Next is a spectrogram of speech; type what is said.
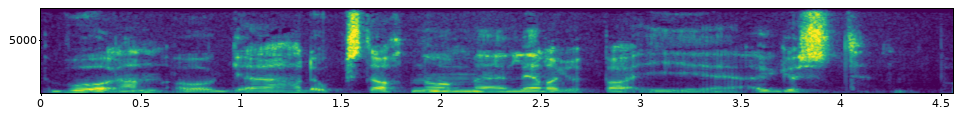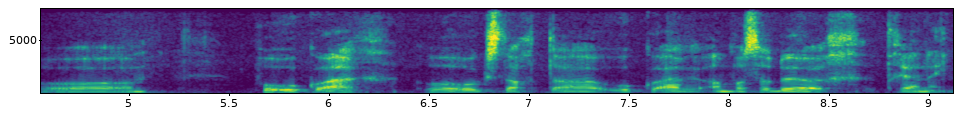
våren og eh, hadde oppstart nå med ledergruppa i eh, august på, på OKR. Og starta OKR ambassadørtrening.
